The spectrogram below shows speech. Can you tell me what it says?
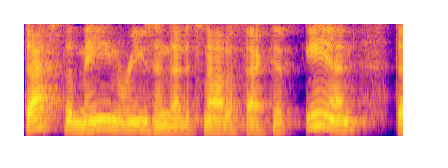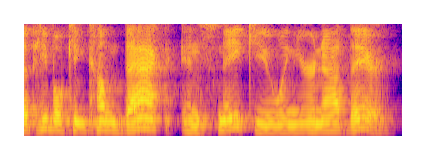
That's the main reason that it's not effective and that people can come back and snake you when you're not there.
